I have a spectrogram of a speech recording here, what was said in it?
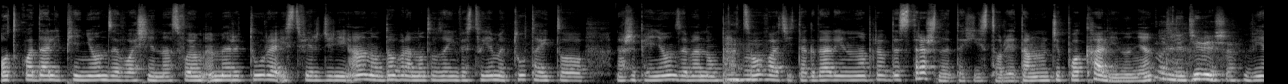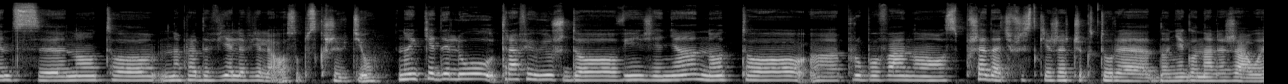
odkładali pieniądze właśnie na swoją emeryturę i stwierdzili, a no dobra, no to zainwestujemy tutaj, to nasze pieniądze będą mhm. pracować i tak dalej. No naprawdę straszne te historie. Tam ludzie płakali, no nie? No nie dziwię się. Więc y, no to naprawdę wiele, wiele osób skrzywdził. No i kiedy Lu trafił już do więzienia, no to e, próbowano sprzedać wszystkie rzeczy, które do niego należały.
